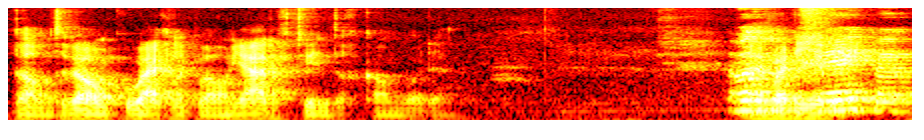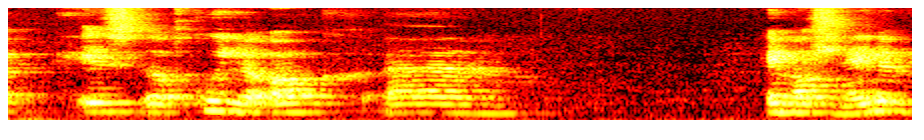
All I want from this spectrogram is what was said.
Dan, terwijl een koe eigenlijk wel een jaar of twintig kan worden. En wat ik begrepen hebben... is dat koeien ook um, emotionele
